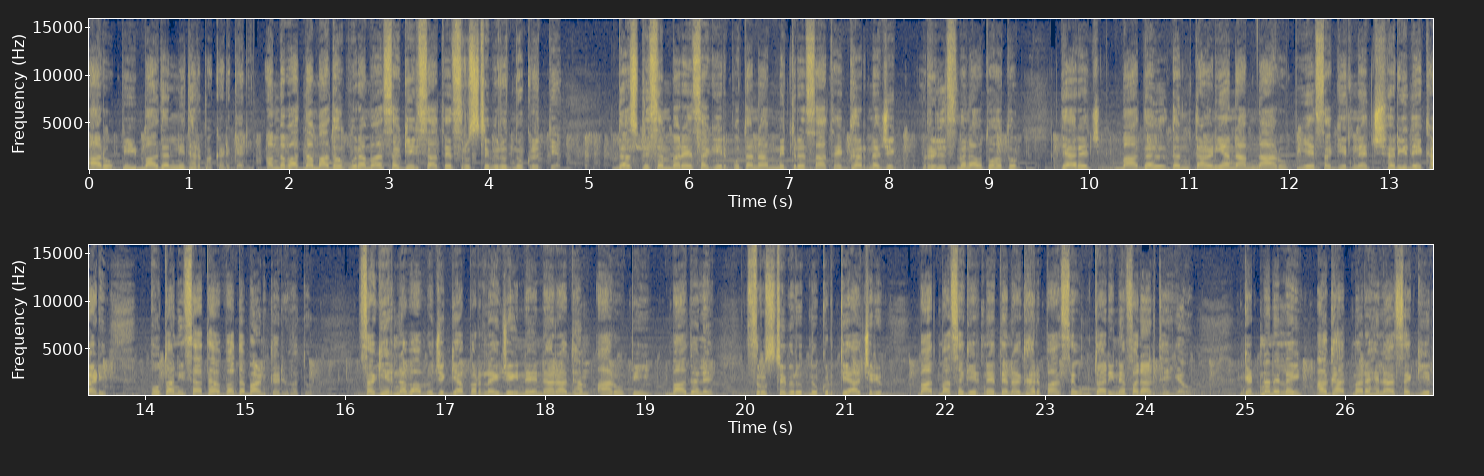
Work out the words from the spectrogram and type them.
આરોપી બાદલની ધરપકડ કરી. અમદાવાદના માધવપુરામાં સગીર સાથે સૃષ્ટિ વિરુદ્ધનું કૃત્ય. દસ ડિસેમ્બરે સગીર પોતાના મિત્ર સાથે ઘર નજીક રીલ્સ બનાવતો હતો. ત્યારે જ બાદલ દંતાણિયા નામના આરોપીએ સગીરને છરી દેખાડી પોતાની સાથે આવવા દબાણ કર્યું હતું. સગીરના બાબુ જગ્યા પર લઈ જઈને નરાધમ આરોપી બાદલે સૃષ્ટિ વિરુદ્ધનું કૃત્ય આચર્યું. બાદમાં સગીરને તેના ઘર પાસે ઉતારીને ફરાર થઈ ગયો. ઘટનાને લઈ આઘાતમાં રહેલા સગીર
